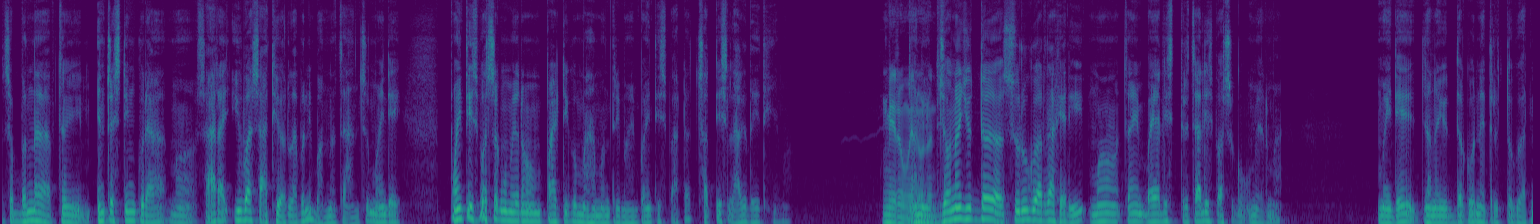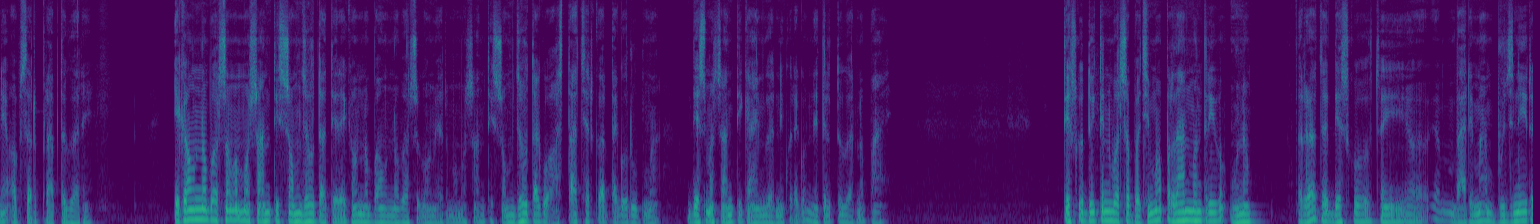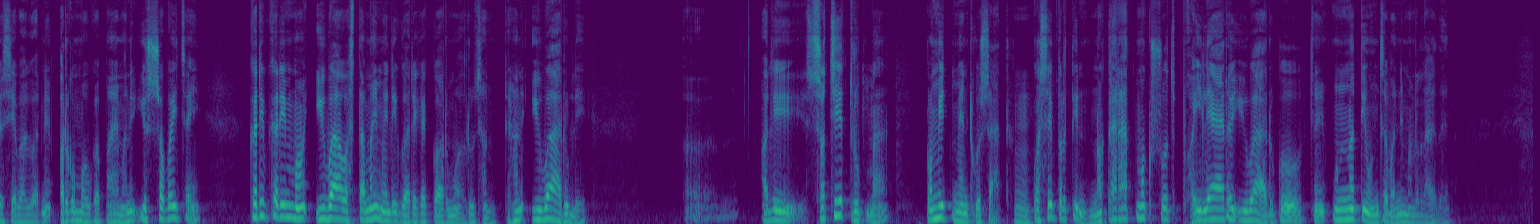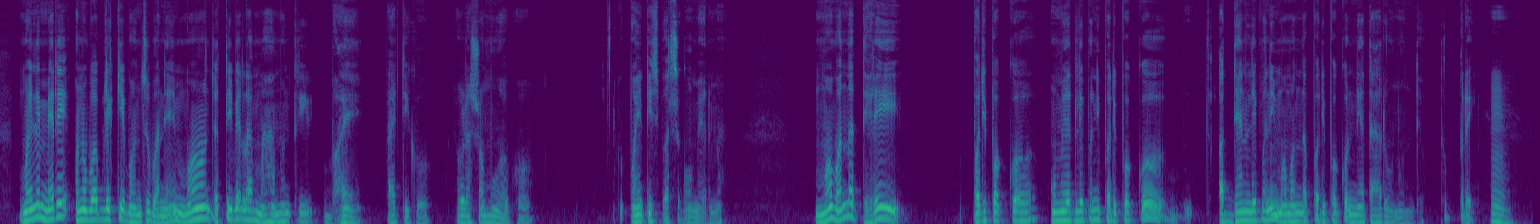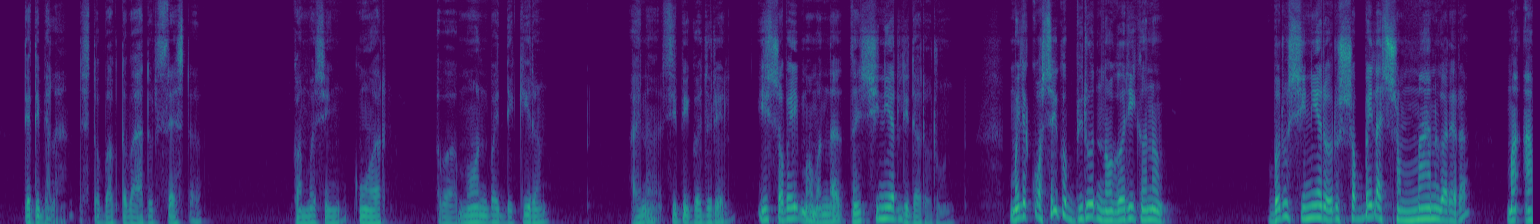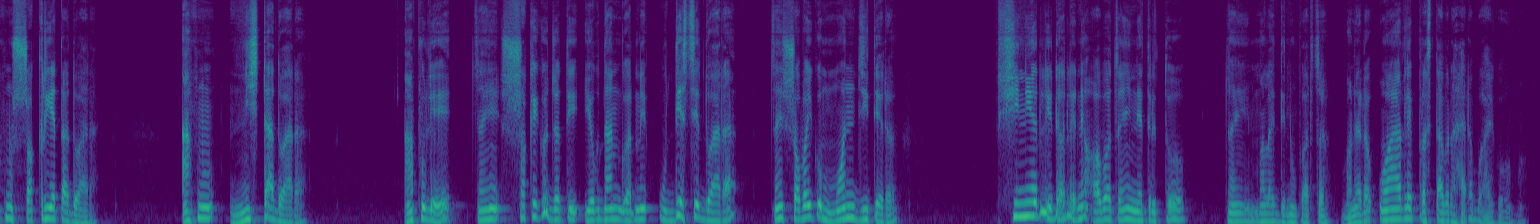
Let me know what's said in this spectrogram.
सबभन्दा चाहिँ इन्ट्रेस्टिङ कुरा म सारा युवा साथीहरूलाई पनि भन्न चाहन्छु। मैले पैँतिस वर्षको उमेरमा पार्टीको महामन्त्री भएँ पैँतिसबाट छत्तिस लाग्दै थिएँ म। मेरो जनयुद्ध सुरु गर्दाखेरि म चाहिँ बयालिस त्रिचालिस वर्षको उमेरमा मैले जनयुद्धको नेतृत्व गर्ने अवसर प्राप्त गरेँ। एकाउन्न वर्षमा म शान्ति सम्झौतातिर एकाउन्न बाहन्न वर्षको उमेरमा म शान्ति सम्झौताको हस्ताक्षरकर्ताको रूपमा देशमा शान्ति कायम गर्ने कुराको नेतृत्व गर्न पाएँ। त्यसको दुई तिन वर्षपछि म प्रधानमन्त्री हुन र देशको चाहिँ बारेमा बुझ्ने र सेवा गर्ने अर्को मौका पाएँ भने यो सबै चाहिँ करिब करिब म युवा अवस्थामै मैले गरेका कर्महरू छन्। त्यहाँ युवाहरूले अलि सचेत रूपमा कमिटमेन्टको साथ कसैप्रति नकारात्मक सोच फैल्याएर युवाहरूको चाहिँ उन्नति हुन्छ भन्ने मलाई लाग्दैन। मैले मेरै अनुभवले के भन्छु भने म जति बेला महामन्त्री भएँ पार्टीको एउटा समूहको पैँतिस वर्षको उमेरमा मभन्दा धेरै परिपक्व उमेरले पनि परिपक्व अध्ययनले पनि मभन्दा परिपक्व नेताहरू हुनुहुन्थ्यो थुप्रै। त्यति बेला जस्तो भक्तबहादुर श्रेष्ठ कम्बसिंह कुँवर अब मोहन वैद्य किरण होइन सिपी गजुरेल यी सबै मभन्दा चाहिँ सिनियर लिडरहरू हुन्। मैले कसैको विरोध नगरिकन बरु सिनियरहरू सबैलाई सम्मान गरेर म आफ्नो सक्रियताद्वारा आफ्नो निष्ठाद्वारा आफूले चाहिँ सकेको जति योगदान गर्ने उद्देश्यद्वारा चाहिँ सबैको मन जितेर सिनियर लिडरले नै अब चाहिँ नेतृत्व चाहिँ मलाई दिनुपर्छ भनेर उहाँहरूले प्रस्ताव राखेर भएको हो म।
